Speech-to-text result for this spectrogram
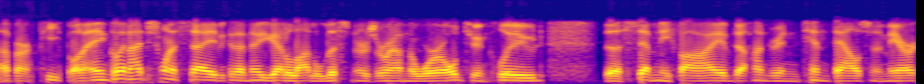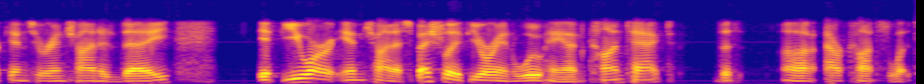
of our people. And Glenn, I just want to say, because I know you got a lot of listeners around the world, to include the 75 to 110,000 Americans who are in China today, if you are in China, especially if you are in Wuhan, contact uh, our consulate.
